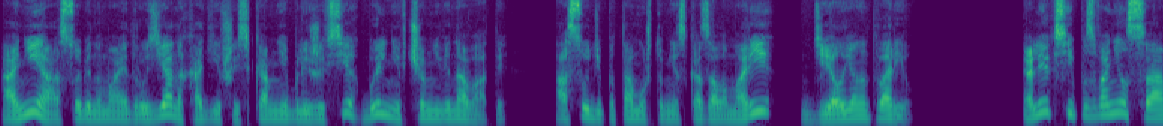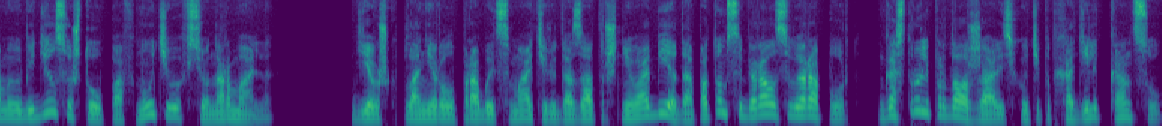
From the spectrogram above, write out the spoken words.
а они, а особенно мои друзья, находившиеся ко мне ближе всех, были ни в чем не виноваты. А судя по тому, что мне сказала Мария, дело я натворил. Алексей позвонил сам и убедился, что у Пафнутьевых все нормально. Девушка планировала пробыть с матерью до завтрашнего обеда, а потом собиралась в аэропорт. Гастроли продолжались, хоть и подходили к концу.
